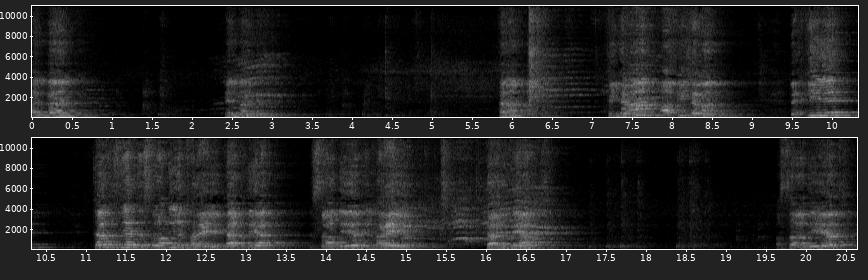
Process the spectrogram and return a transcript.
البنك المركزي. تمام. في كمان؟ آه في كمان. تحكي لي تغذية الصناديق الفرعية. تغذية الصناديق الفرعية. تغذية الصناديق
